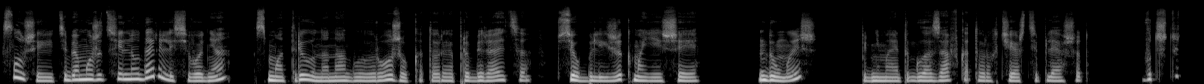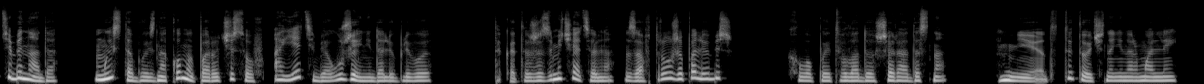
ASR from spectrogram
«Слушай, тебя, может, сильно ударили сегодня, а?» Смотрю на наглую рожу, которая пробирается все ближе к моей шее. «Думаешь?» — поднимает глаза, в которых черти пляшут. «Вот что тебе надо? Мы с тобой знакомы пару часов, а я тебя уже недолюбливаю». «Так это же замечательно. Завтра уже полюбишь». Хлопает в ладоши радостно. «Нет, ты точно ненормальный».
